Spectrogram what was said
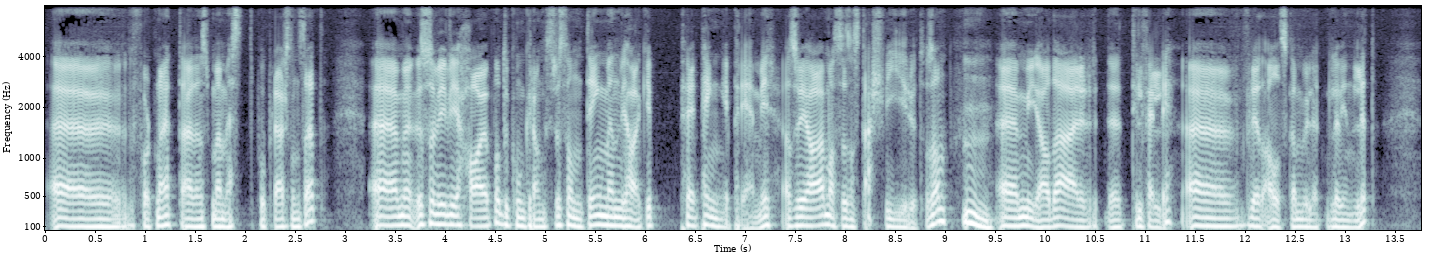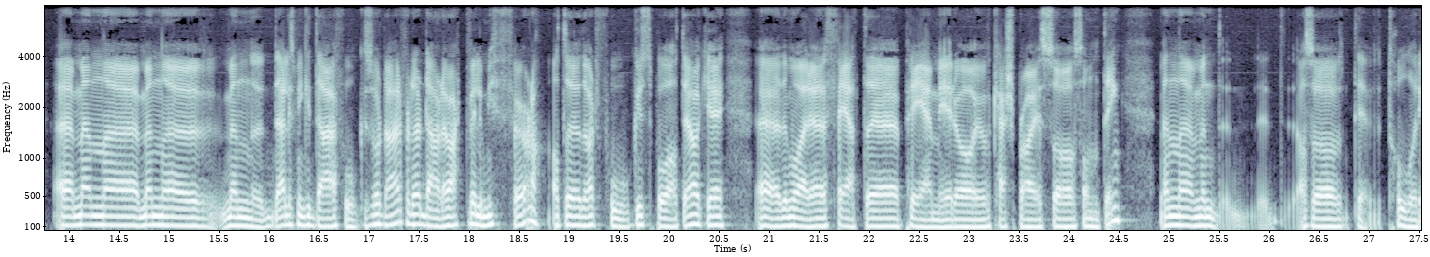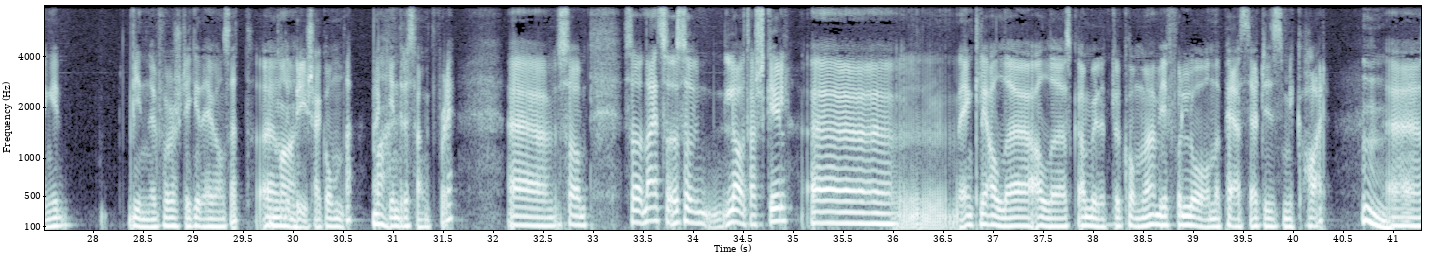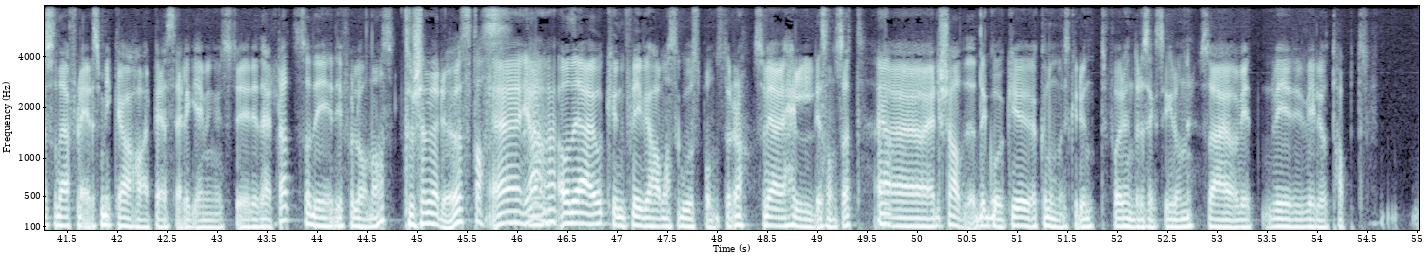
Uh, Fortnite er den som er mest populær sånn sett. Eh, så vi, vi har jo på en måte konkurranser og sånne ting, men vi har ikke pre pengepremier. Altså Vi har masse sånn stæsj vi gir ut og sånn. Mm. mye av det er eh, tilfeldig, eh, fordi at alle skal ha muligheten til å vinne litt. Eh, Men, eh, men, eh, men det er liksom ikke der fokuset vårt er, for det er der det har vært veldig mye før. da, At det har vært fokus på at ja, ok, eh, det må være fete premier og cash price og sånne ting. Men, eh, men eh, altså, det- tolvåringer vinner for det ikke det uansett. eh, Nei. De bryr seg ikke om det. Det er Nei. ikke interessant for dem. Så, så, nei, så, så lavterskel. eh, egentlig alle, alle skal ha mulighet til å komme. Vi får låne PC-er til de som ikke har. Eh, så det er flere som ikke har PC eller gamingutstyr i det hele tatt, så de, de får låne oss. Så sjenerøst, ass. Eh, ja, og det er jo kun fordi vi har masse gode sponsorer, da. så vi er jo heldige sånn sett. Ja. Eh, ellers hadde det går jo ikke økonomisk rundt for 160 kroner, så jo vi, vi ville jo tapt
